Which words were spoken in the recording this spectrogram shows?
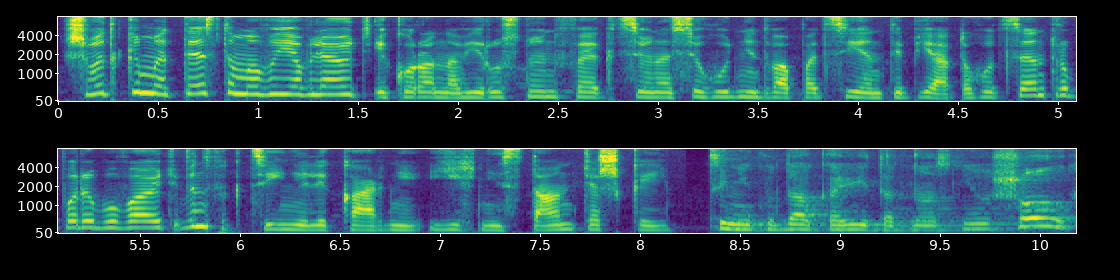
Швидкими тестами виявляють і коронавірусну інфекцію. На сьогодні два пацієнти п'ятого центру перебувають в інфекційній лікарні. Їхній стан тяжкий. Никуда ковид от нас не ушел,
